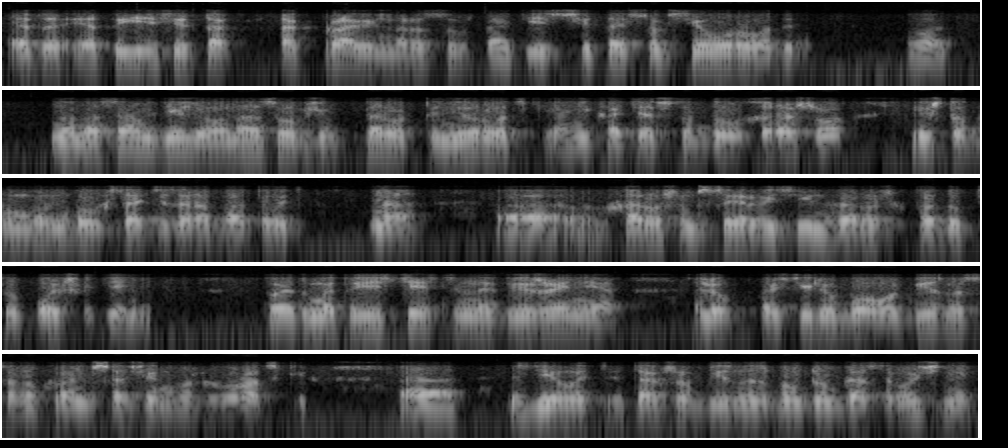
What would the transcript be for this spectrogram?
это, это если так, так правильно рассуждать, если считать, что все уроды. Вот. Но на самом деле у нас, в общем, народ-то не уродский. Они хотят, чтобы было хорошо, и чтобы можно было, кстати, зарабатывать на э, хорошем сервисе и на хороших продуктах больше денег. Поэтому это естественное движение люб, почти любого бизнеса, ну, кроме совсем уже уродских, Э, сделать так, чтобы бизнес был долгосрочный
